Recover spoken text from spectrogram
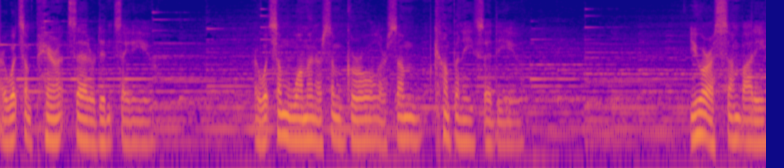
or what some parent said or didn't say to you, or what some woman or some girl or some company said to you. You are a somebody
